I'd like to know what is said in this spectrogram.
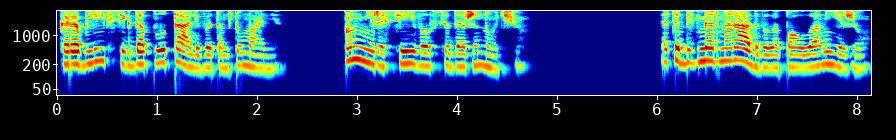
Корабли всегда плутали в этом тумане. Он не рассеивался даже ночью. Это безмерно радовало Паула Аньежио.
